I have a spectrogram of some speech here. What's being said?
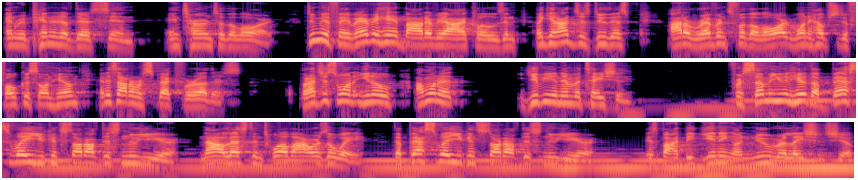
and repented of their sin and turned to the Lord. Do me a favor, every head bowed, every eye closed. And again, I just do this out of reverence for the Lord. One helps you to focus on Him, and it's out of respect for others. But I just want to, you know, I want to give you an invitation. For some of you in here, the best way you can start off this new year, now less than 12 hours away, the best way you can start off this new year is by beginning a new relationship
